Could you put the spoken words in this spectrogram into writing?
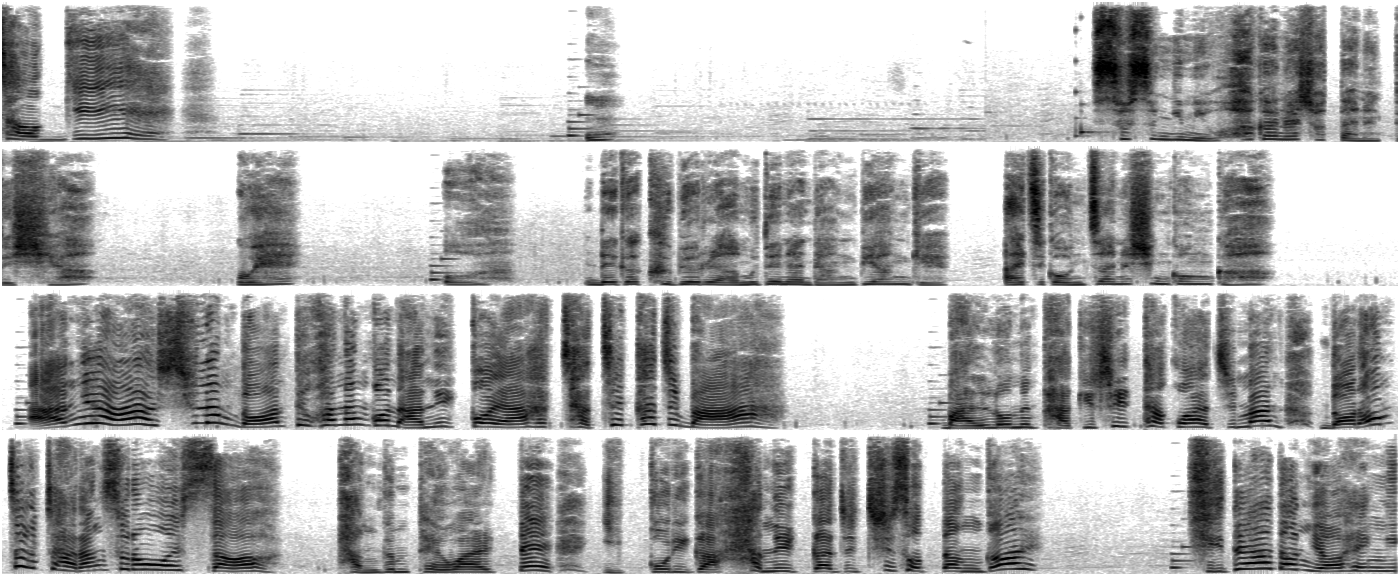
저기, 스승님이 화가 나셨다는 뜻이야? 왜? 어, 내가 급여를 아무데나 낭비한 게 아직 언짢으신 건가? 아니야. 신랑 너한테 화난 건 아닐 거야. 자책하지 마. 말로는 가기 싫다고 하지만 널 엄청 자랑스러워했어. 방금 대화할 때 입꼬리가 하늘까지 치솟던 걸? 기대하던 여행이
